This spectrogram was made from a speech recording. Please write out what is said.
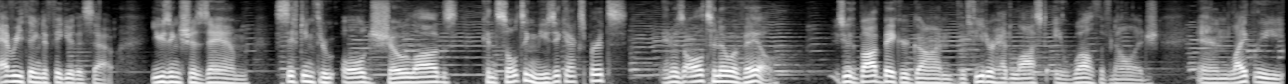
everything to figure this out, using Shazam, sifting through old show logs, consulting music experts, and it was all to no avail. See, with Bob Baker gone, the theater had lost a wealth of knowledge, and likely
